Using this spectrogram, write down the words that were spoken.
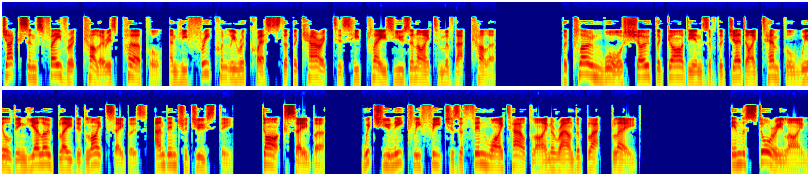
Jackson's favorite color is purple, and he frequently requests that the characters he plays use an item of that color. The Clone Wars showed the Guardians of the Jedi Temple wielding yellow-bladed lightsabers, and introduced the Darksaber, which uniquely features a thin white outline around a black blade. In the storyline,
